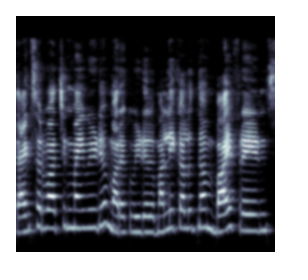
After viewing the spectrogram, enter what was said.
Thanks for watching my video మరొక వీడియోలో మళ్ళీ కలుద్దాం. బాయ్ ఫ్రెండ్స్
